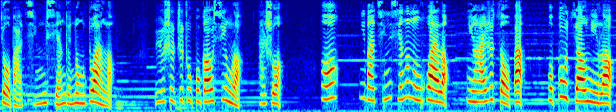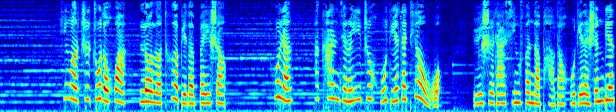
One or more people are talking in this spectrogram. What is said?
就把琴弦给弄断了。于是蜘蛛不高兴了，他说：“哦，你把琴弦都弄坏了，你还是走吧，我不教你了。”听了蜘蛛的话，乐乐特别的悲伤。突然。他看见了一只蝴蝶在跳舞，于是他兴奋地跑到蝴蝶的身边，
